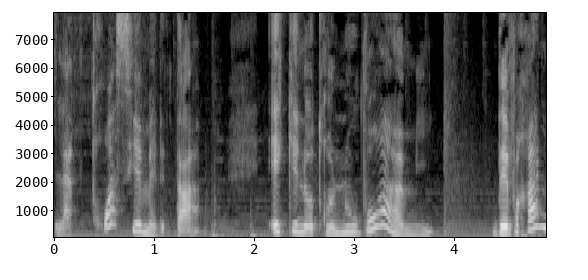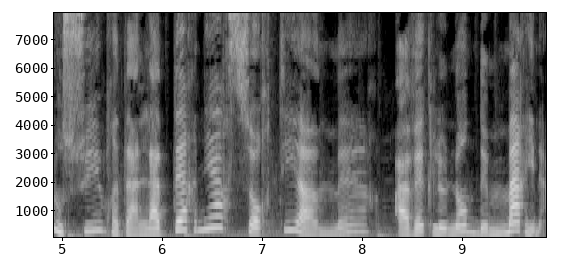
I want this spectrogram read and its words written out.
La troisième étape est que notre nouveau ami devra nous suivre dans la dernière sortie en mer avec le nom de marinade.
